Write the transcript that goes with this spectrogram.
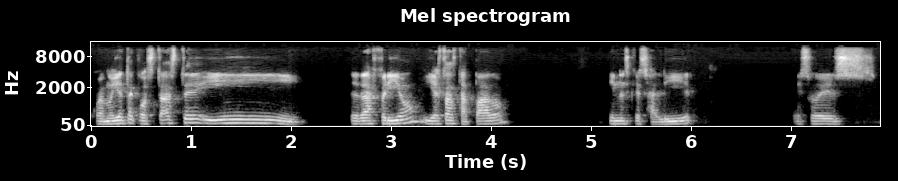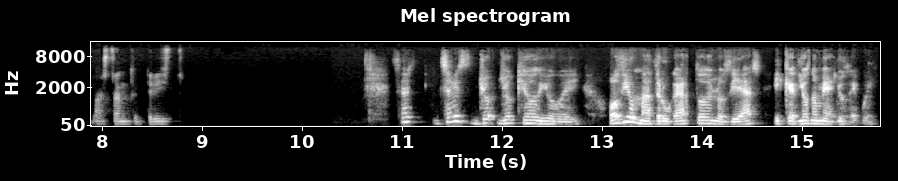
cuando ya te acostaste y te da frío y ya estás tapado, tienes que salir. Eso es bastante triste. ¿Sabes. Yo, yo qué odio, güey? Odio madrugar todos los días y que Dios no me ayude, güey.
